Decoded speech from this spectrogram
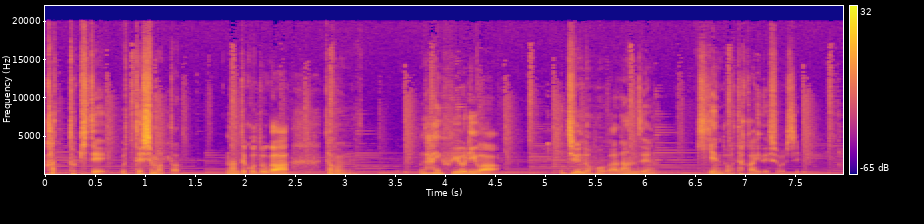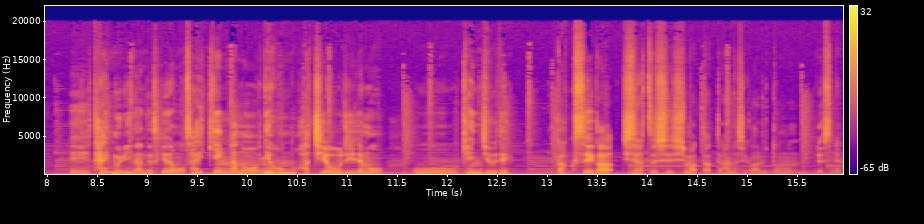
カッと来て撃ってしまったなんてことが多分ナイフよりは銃の方が断然危険度は高いでしょうし、えー、タイムリーなんですけども最近あの日本の八王子でも拳銃で学生が自殺してしまったって話があると思うんですね。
